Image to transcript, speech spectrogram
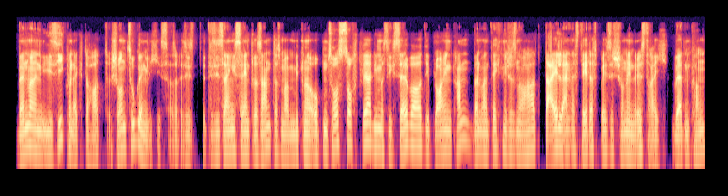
wenn man einen EDC-Connector hat, schon zugänglich ist. Also das ist, das ist eigentlich sehr interessant, dass man mit einer Open-Source-Software, die man sich selber deployen kann, wenn man ein technisches Know-how hat, Teil eines Dataspaces schon in Österreich werden kann.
